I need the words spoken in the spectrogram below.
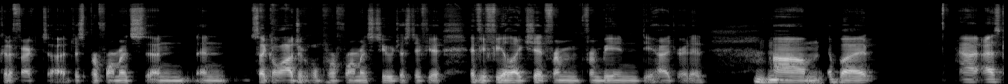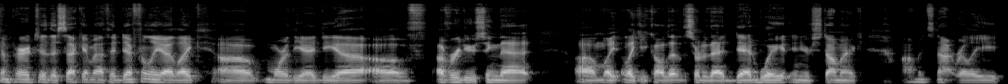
could affect uh, just performance and and psychological performance too. Just if you if you feel like shit from from being dehydrated. Mm-hmm. Um, but as compared to the second method, definitely I like uh, more the idea of of reducing that, um, like like you called it, sort of that dead weight in your stomach. Um, it's not really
